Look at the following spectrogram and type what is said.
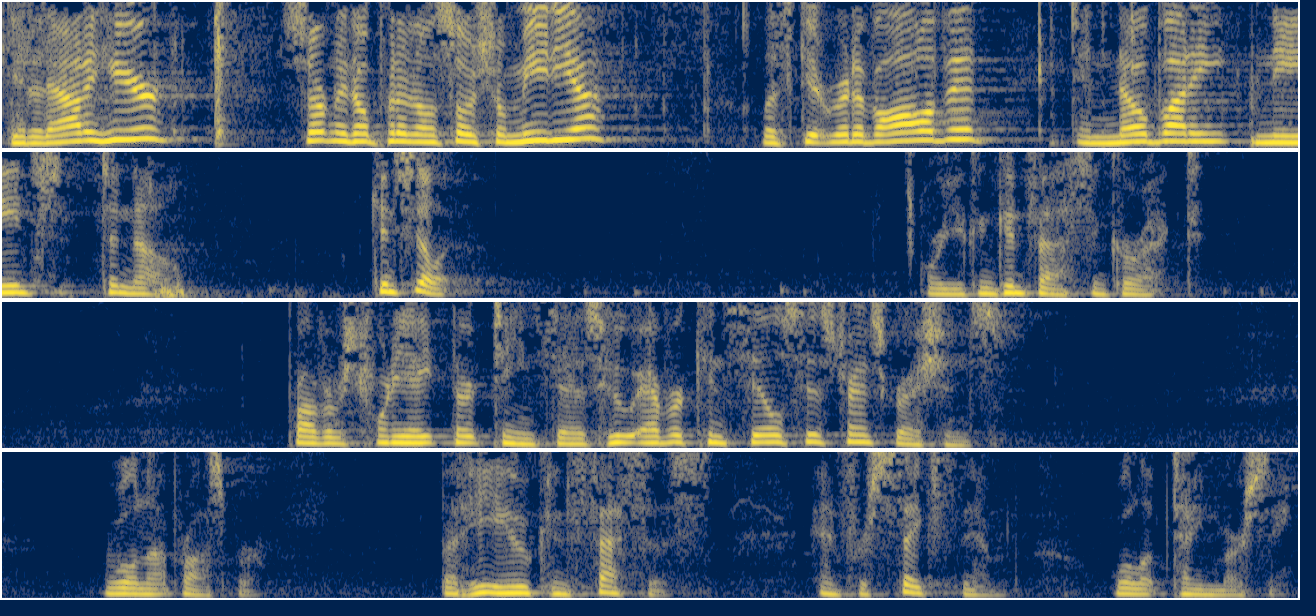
Get it out of here. Certainly don't put it on social media. Let's get rid of all of it and nobody needs to know. Conceal it. Or you can confess and correct. Proverbs 28:13 says, "Whoever conceals his transgressions will not prosper, but he who confesses and forsakes them will obtain mercy."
